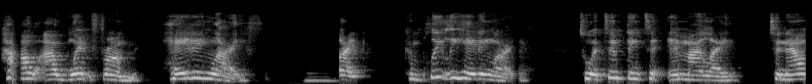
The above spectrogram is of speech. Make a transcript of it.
how I went from hating life, mm. like completely hating life, to attempting to end my life, to now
